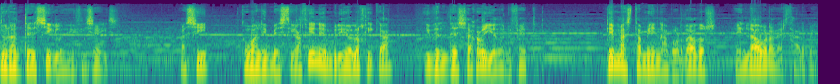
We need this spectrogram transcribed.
durante el siglo XVI, así como a la investigación embriológica y del desarrollo del feto, temas también abordados en la obra de Harvey.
